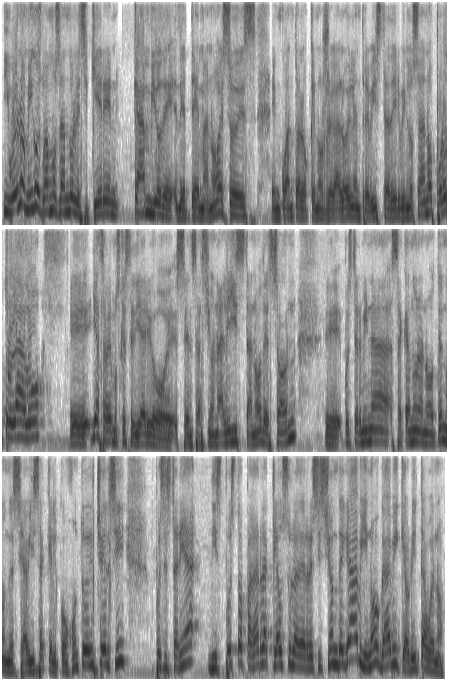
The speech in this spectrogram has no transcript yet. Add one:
Y bueno, amigos, vamos dándole, si quieren, cambio de, tema, ¿no? Eso es en cuanto a lo que nos regaló en la entrevista de Irving Lozano. Por otro lado, eh, ya sabemos que este diario eh, sensacionalista, ¿no? De Son, eh, pues termina sacando una nota en donde se avisa que el conjunto del Chelsea, pues estaría dispuesto a pagar la cláusula de rescisión de Gaby, ¿no? Gaby que ahorita bueno,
